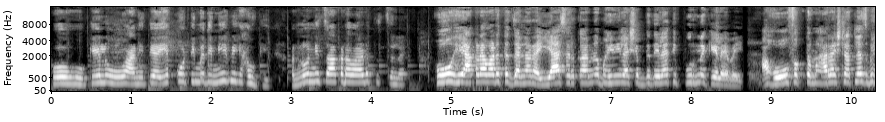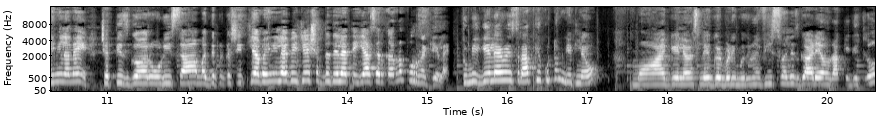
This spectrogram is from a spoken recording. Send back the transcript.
हो हो केलो. हो आणि त्या एक कोटी मध्ये मी बी घाऊ की. आणि नोंदणीचा आकडा वाढतच चाललाय. हो हे आकडा वाढतच जाणार आहे. या सरकारनं बहिणीला शब्द दिला ती पूर्ण केलाय बाई. अहो फक्त महाराष्ट्रातल्याच बहिणीला नाही छत्तीसगड ओडिसा मध्य प्रदेश इथल्या बहिणीला बी जे शब्द दिला ते या सरकारनं पूर्ण केलाय. तुम्ही गेल्या वेळेस राखी कुठून घेतल्या हो? मग गेल्या वेळेस लय गडबडीमधून वीस वालीच गाडी आणून राखी घेतलो.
